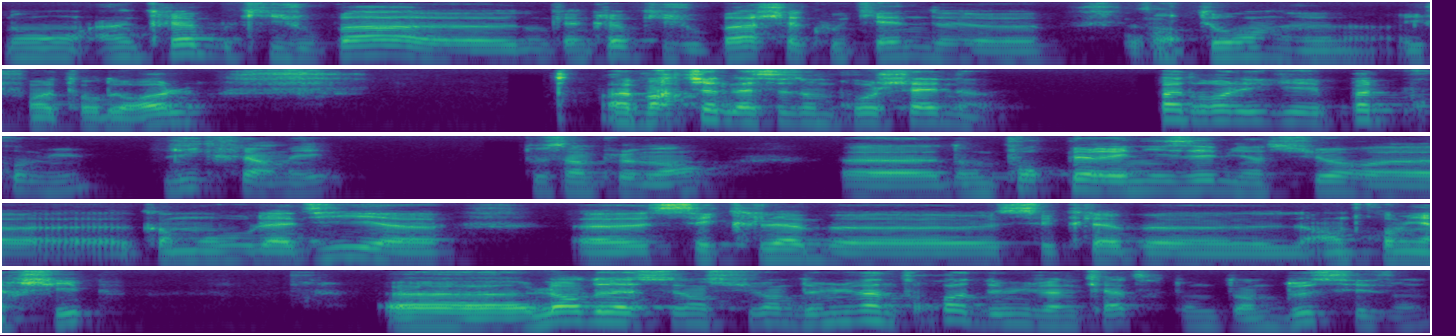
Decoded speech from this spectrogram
dont un club qui joue pas, euh, donc un club qui joue pas chaque week-end, euh, ils tournent, euh, ils font un tour de rôle. À partir de la saison prochaine, pas de relégué, pas de promu, ligue fermée, tout simplement. donc pour pérenniser, bien sûr, comme on vous l'a dit, ces clubs, ces clubs en première chip. lors de la saison suivante, 2023-2024, donc dans deux saisons,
